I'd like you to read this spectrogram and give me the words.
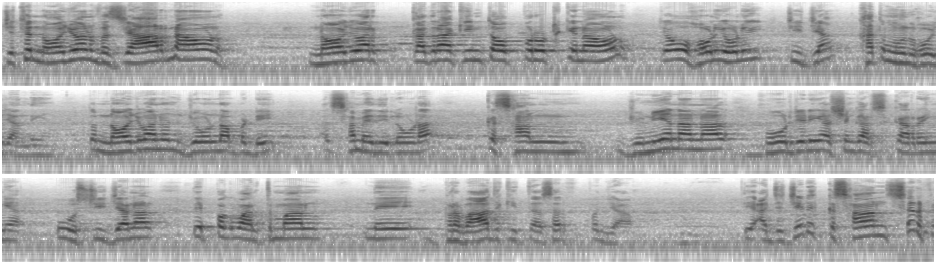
ਜਿੱਥੇ ਨੌਜਵਾਨ ਵਿਚਾਰ ਨਾ ਆਉਣ, ਨੌਜਵਾਨ ਕਦਰਾਂ ਕੀਮਤਾਂ ਉੱਪਰ ਉੱਠ ਕੇ ਨਾ ਆਉਣ, ਤੇ ਉਹ ਹੌਲੀ ਹੌਲੀ ਚੀਜ਼ਾਂ ਖਤਮ ਹੋ- ਹੋ ਜਾਂਦੀਆਂ। ਤਾਂ ਨੌਜਵਾਨਾਂ ਨੂੰ ਜੋੜਨਾ ਵੱਡੀ ਸਮੇਂ ਦੀ ਲੋੜ ਆ। ਕਿਸਾਨ ਯੂਨੀਅਨਾਂ ਨਾਲ ਹੋਰ ਜਿਹੜੀਆਂ ਸੰਘਰਸ਼ ਕਰ ਰਹੀਆਂ ਉਸ ਚੀਜ਼ਾਂ ਨਾਲ, ਤੇ ਭਗਵੰਤ ਮਾਨ ਨੇ ਬਰਬਾਦ ਕੀਤਾ ਸਿਰਫ ਪੰਜਾਬ ਤੇ ਅੱਜ ਜਿਹੜੇ ਕਿਸਾਨ ਸਿਰਫ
